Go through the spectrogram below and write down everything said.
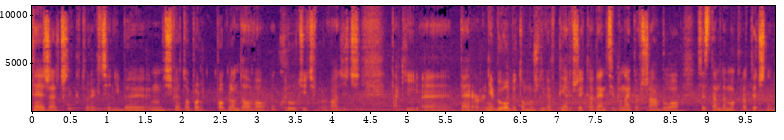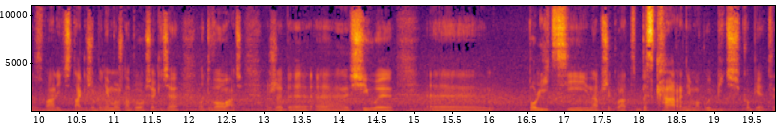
te rzeczy, które chcieliby mm, światopoglądowo ukrócić, wprowadzić taki e, terror. Nie byłoby to możliwe w pierwszej kadencji, bo najpierw trzeba było system demokratyczny rozwalić tak, żeby nie można było się gdzie odwołać, żeby e, siły e, policji na przykład bezkarnie mogły bić kobiety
